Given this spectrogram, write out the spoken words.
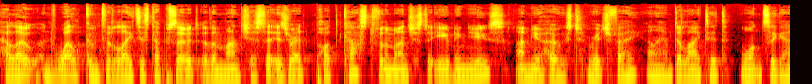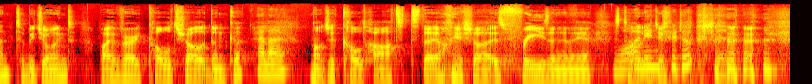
Hello and welcome to the latest episode of the Manchester is Red podcast for the Manchester Evening News. I'm your host, Rich Fay, and I am delighted once again to be joined by a very cold Charlotte Duncker. Hello. Not just cold hearted today, are you, Charlotte? It's freezing in here. It's what an introduction.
